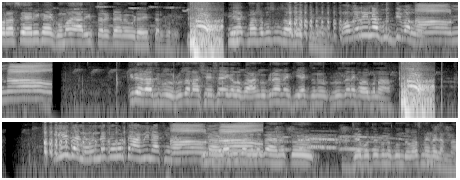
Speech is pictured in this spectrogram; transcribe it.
ওরা সেহারি খায় ঘুমায় আর ইফতারের টাইমে উঠে ইফতার করে। এক মাস গোসল চাও দেখবি না ওগেরই না বুদ্ধি ভালো। কিরে রাজিবু রোজা না শেষ হয়ে গেল আঙ্গ গ্রামে কি একজন রোজারে খাওয়াবো না? কি জানে অন্য খবর তো আমি রাখি না। কোন আড়া রোজা গেল কেন তো যে বতে কোনো গুন্দ বাস নাই পাইলাম না।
